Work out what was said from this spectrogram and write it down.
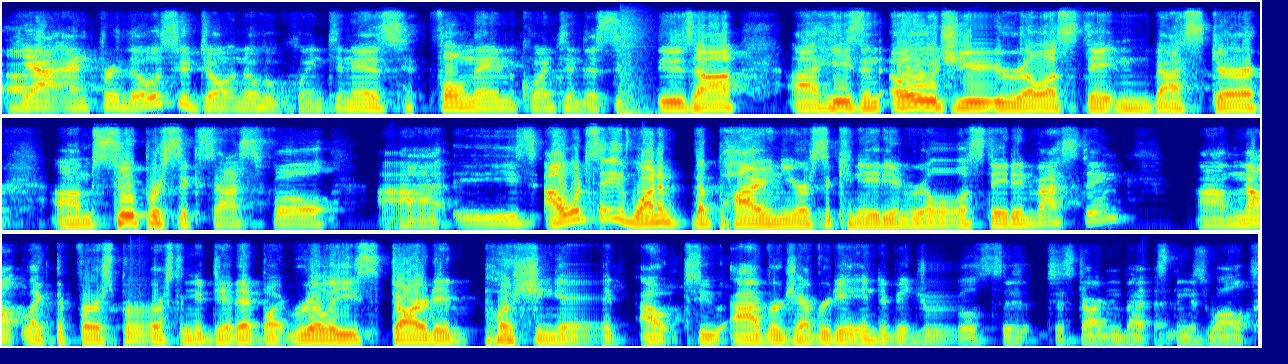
Uh, yeah, and for those who don't know who Quentin is, full name Quentin D'Souza. Uh, he's an OG real estate investor, um, super successful. Uh, he's, I would say, one of the pioneers of Canadian real estate investing um, not like the first person who did it, but really started pushing it out to average everyday individuals to, to start investing as well.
